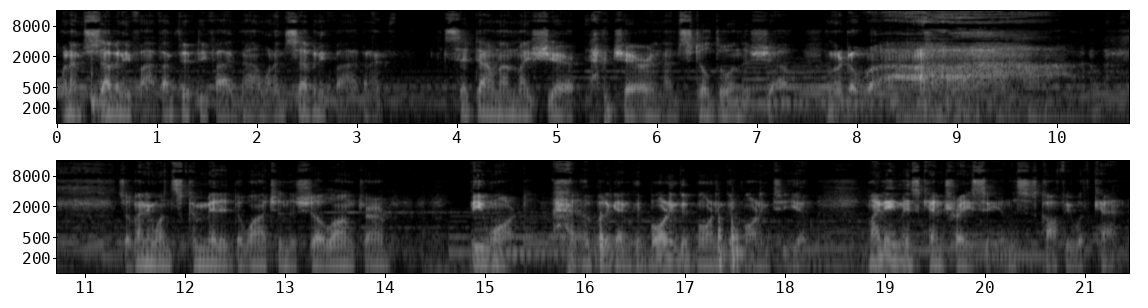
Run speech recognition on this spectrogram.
When I'm 75, I'm 55 now, when I'm 75 and I sit down on my chair, chair and I'm still doing this show, I'm gonna go, ah. So if anyone's committed to watching the show long term, be warned. but again, good morning, good morning, good morning to you. My name is Ken Tracy, and this is Coffee with Ken.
